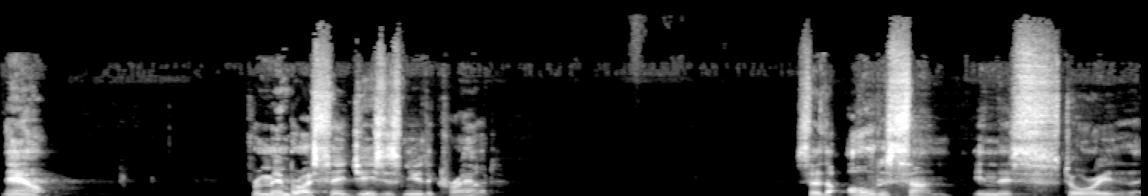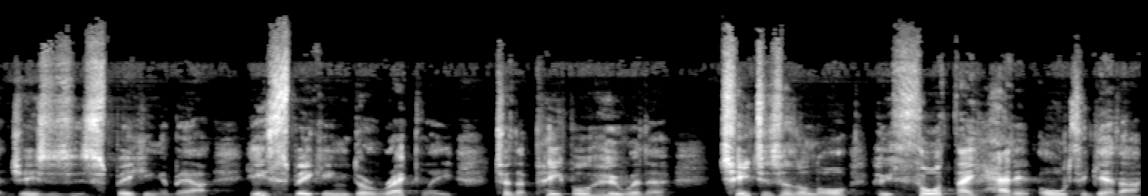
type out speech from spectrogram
Now, remember I said Jesus knew the crowd? So, the oldest son in this story that Jesus is speaking about, he's speaking directly to the people who were the teachers of the law who thought they had it all together,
